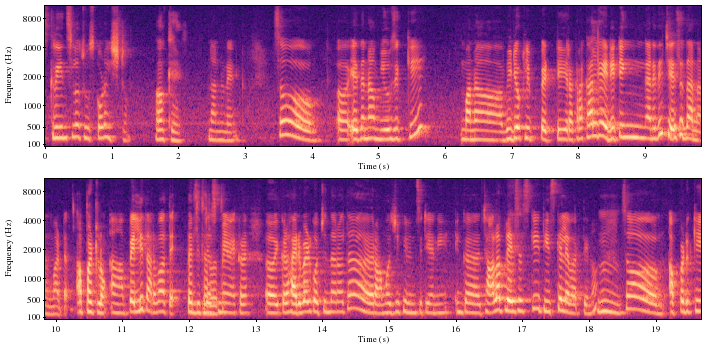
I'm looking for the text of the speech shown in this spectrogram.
స్క్రీన్స్లో చూసుకోవడం ఇష్టం. ఓకే. నన్ను నేను. సో ఏదైనా మ్యూజిక్కి మన వీడియో క్లిప్ పెట్టి రకరకాలుగా ఎడిటింగ్ అనేది చేసేదాన్ని అనమాట అప్పట్లో పెళ్ళి తర్వాతే. పెళ్ళి తర్వాత. మేము ఇక్కడ ఇక్కడ హైదరాబాద్కి వచ్చిన తర్వాత రామోజీ ఫిల్మ్ సిటీ అని ఇంకా చాలా ప్లేసెస్కి తీసుకెళ్ళేవారు తిను. సో అప్పటికి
